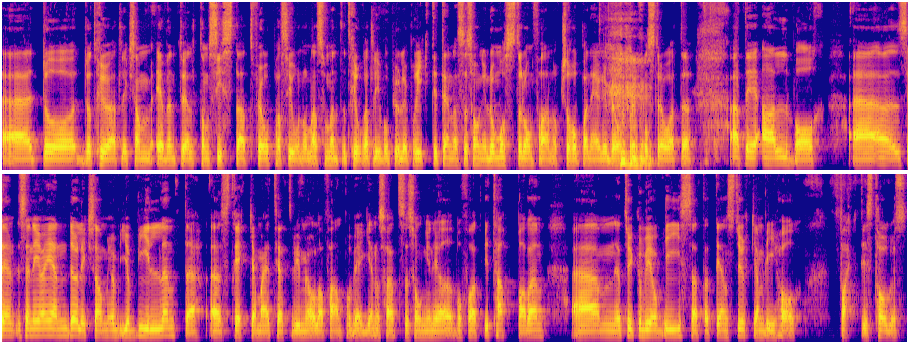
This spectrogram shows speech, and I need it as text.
Eh, då, då tror jag att liksom eventuellt de sista två personerna som inte tror att Liverpool är på riktigt denna säsongen, då måste de fan också hoppa ner i båten och förstå att det, att det är allvar. Uh, sen, sen, är jag ändå liksom, jag, jag vill inte uh, sträcka mig till att vi målar fan på väggen och så att säsongen är över för att vi tappar den. Um, jag tycker vi har visat att den styrkan vi har faktiskt tagit oss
